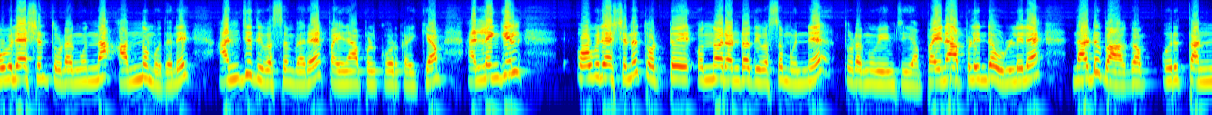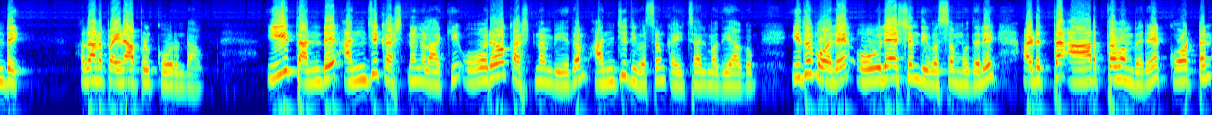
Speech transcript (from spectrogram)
ഓവുലേഷൻ തുടങ്ങുന്ന അന്നു മുതൽ അഞ്ച് ദിവസം വരെ പൈനാപ്പിൾ കോർ കഴിക്കാം. അല്ലെങ്കിൽ ഓവുലേഷന് തൊട്ട് ഒന്നോ രണ്ടോ ദിവസം മുന്നേ തുടങ്ങുകയും ചെയ്യാം. പൈനാപ്പിളിന്റെ ഉള്ളിലെ നടുഭാഗം ഒരു തണ്ട്. അതാണ് പൈനാപ്പിൾ കോർ ഉണ്ടാകും ഈ തണ്ട് അഞ്ച് കഷ്ണങ്ങളാക്കി ഓരോ കഷ്ണം വീതം അഞ്ച് ദിവസം കഴിച്ചാൽ മതിയാകും. ഇതുപോലെ ഓവുലേഷൻ ദിവസം മുതൽ അടുത്ത ആർത്തവം വരെ കോട്ടൺ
